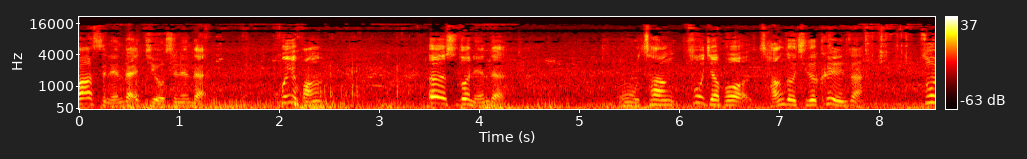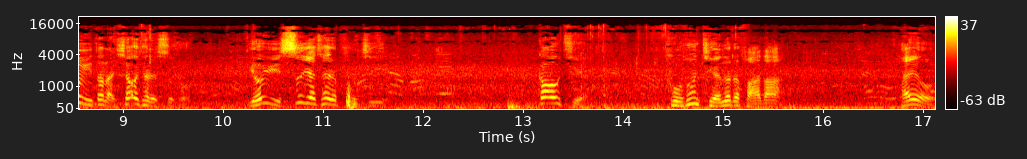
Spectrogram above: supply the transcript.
八十年代、九十年代辉煌二十多年的武昌傅家坡长途汽车客运站，终于到了萧条的时候。由于私家车的普及，高铁、普通铁路的发达，还有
